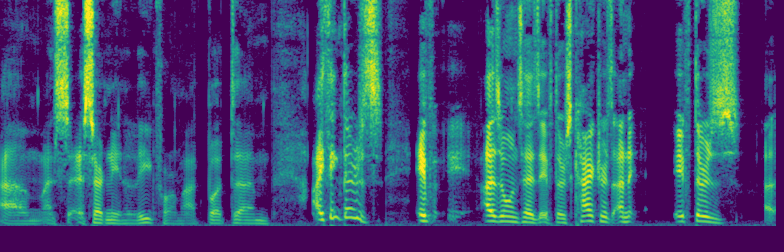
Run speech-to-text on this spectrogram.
Um, certainly in a league format, but um, I think there's if, as Eoin says, if there's characters and if there's a,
